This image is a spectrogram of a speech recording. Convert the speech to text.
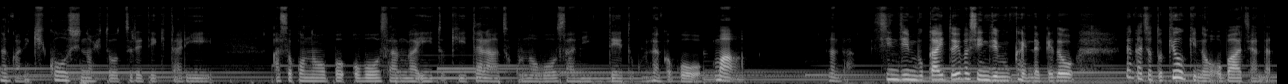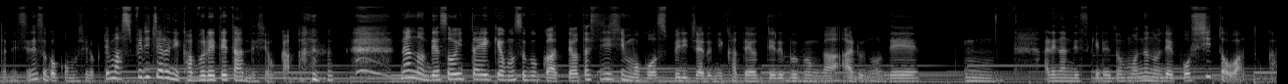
なんかね貴公子の人を連れてきたりあそこのお坊さんがいいと聞いたらあそこのお坊さんに行ってとかなんかこうまあなんだ信心深いといえば信心深いんだけどなんかちょっと狂気のおばあちゃんだったんですねすごく面白くて。まあスピリチュアルにかぶれてたんでしょうか。なのでそういった影響もすごくあって私自身もこうスピリチュアルに偏っている部分があるのでうんあれなんですけれどもなのでこう死とはとか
